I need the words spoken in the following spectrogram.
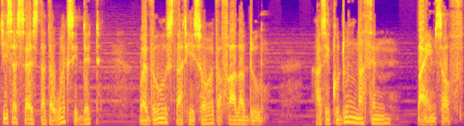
Jesus says that the works he did were those that he saw the Father do, as he could do nothing by himself.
